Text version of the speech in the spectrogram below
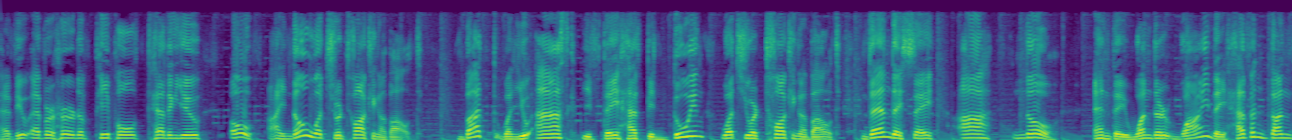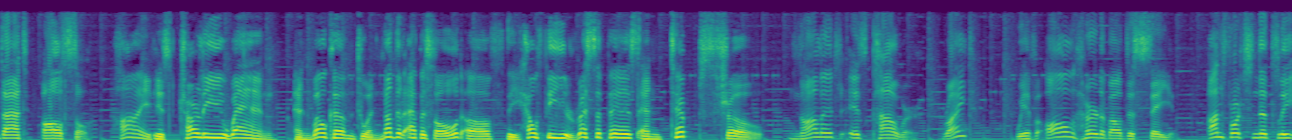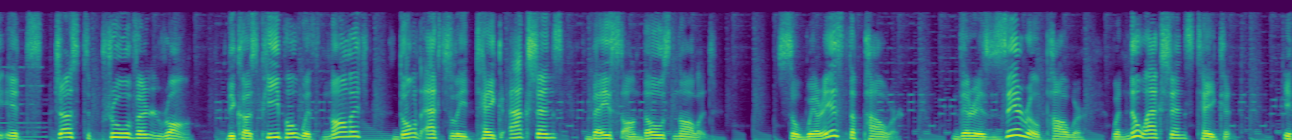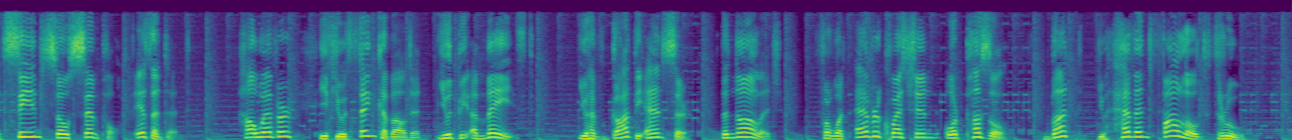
Have you ever heard of people telling you, Oh, I know what you're talking about? But when you ask if they have been doing what you're talking about, then they say, Ah, no. And they wonder why they haven't done that also. Hi, it's Charlie Wan, and welcome to another episode of the Healthy Recipes and Tips Show. Knowledge is power, right? We have all heard about this saying. Unfortunately, it's just proven wrong because people with knowledge don't actually take actions based on those knowledge. So where is the power? There is zero power when no actions taken. It seems so simple, isn't it? However, if you think about it, you'd be amazed. You have got the answer, the knowledge, for whatever question or puzzle, but you haven't followed through.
